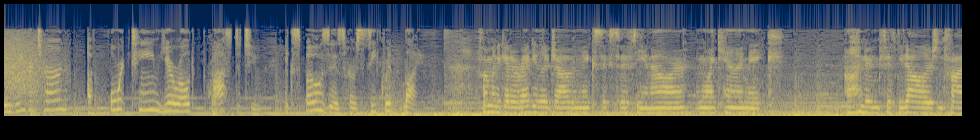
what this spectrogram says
When we return, a 14-year-old prostitute exposes her secret life. If I'm going to get a regular job and make 650 an hour, then why can't I make $150 in five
